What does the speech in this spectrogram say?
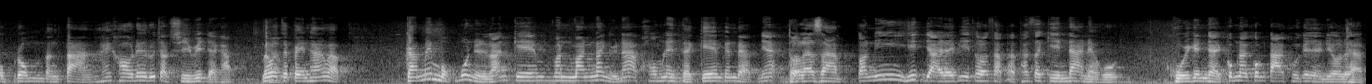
อบรมต่างๆ ให้เขาได้รู้จักชีวิตนะครับไม่ว่าจะเป็นทั้งแบบการไม่หมกมุ่นอยู่ในร้านเกม วันๆนั่งอยู่หน้าคอมเล่นแต่เกมกันแบบเนี้ยโทรศัพท์ ตอนนี้ฮิตใหญ่เลยพี่โทรศัพท์แบบทัชสกรีนได้เนี่ยโอ้โหคุยกันใหญ่ก้มหน้าก้มตาคุยกันอย่างเดียวเลย ครับ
